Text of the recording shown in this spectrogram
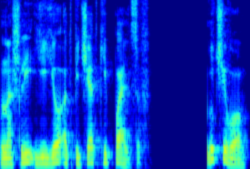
нашли ее отпечатки пальцев. Ничего,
